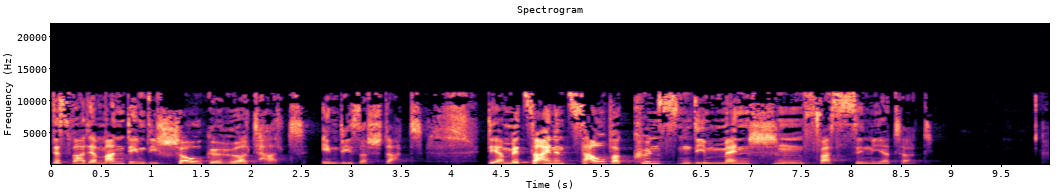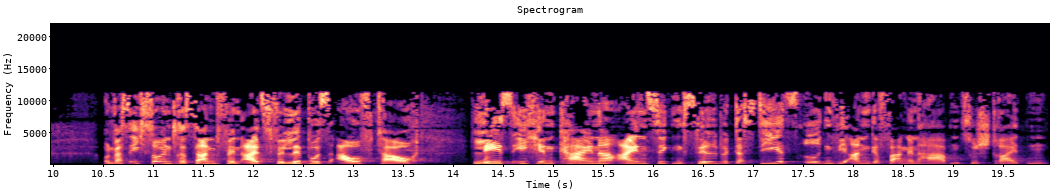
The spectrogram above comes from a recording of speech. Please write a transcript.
Das war der Mann, dem die Show gehört hat in dieser Stadt, der mit seinen Zauberkünsten die Menschen fasziniert hat. Und was ich so interessant finde, als Philippus auftaucht, lese ich in keiner einzigen Silbe, dass die jetzt irgendwie angefangen haben zu streiten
